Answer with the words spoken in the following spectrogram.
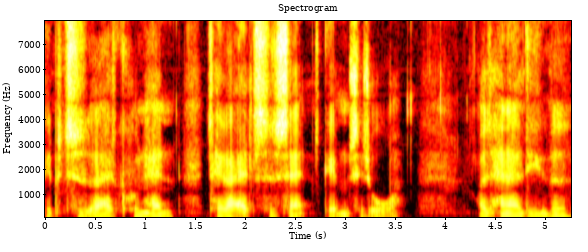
Det betyder, at kun han taler altid sandt gennem sit ord, og at han er livet.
